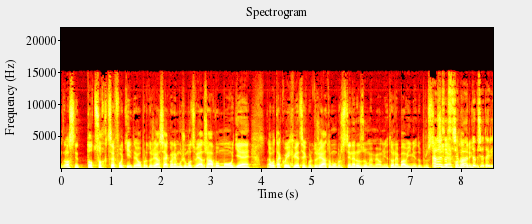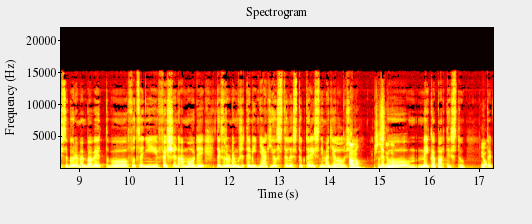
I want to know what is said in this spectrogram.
vlastně to, co chce fotit, jo? protože já se jako nemůžu moc vyjadřovat o módě nebo takových věcech, protože já tomu prostě nerozumím. Jo? Mě to nebaví, mě to prostě Ale zase jako třeba, hadry. dobře, tak když se budeme bavit o focení fashion a módy, tak zrovna můžete mít nějakého stylistu, který s nima dělal, že? Ano, přesně Nebo tak. make-up artistu. Jo. Tak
